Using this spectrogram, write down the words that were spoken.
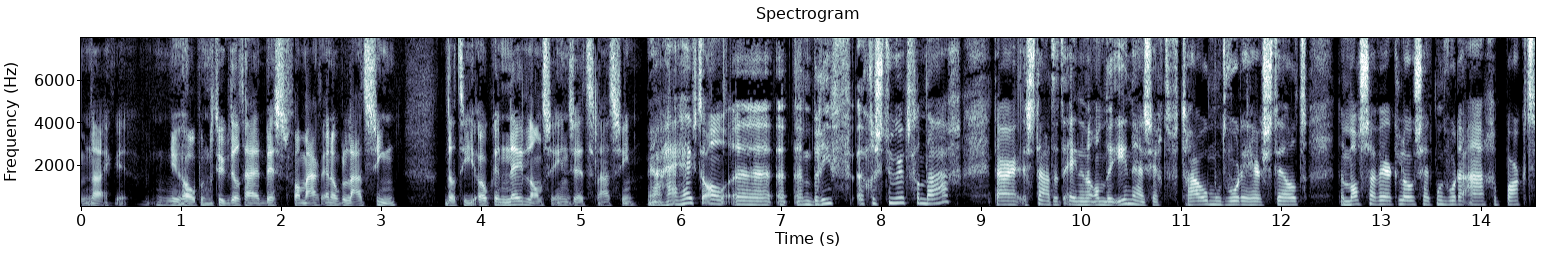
nou, ik, nu hoop ik natuurlijk dat hij het beste van maakt... en ook laat zien dat hij ook een Nederlandse inzet laat zien. Ja, hij heeft al uh, een brief gestuurd vandaag. Daar staat het een en ander in. Hij zegt vertrouwen moet worden hersteld. De massawerkloosheid moet worden aangepakt.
